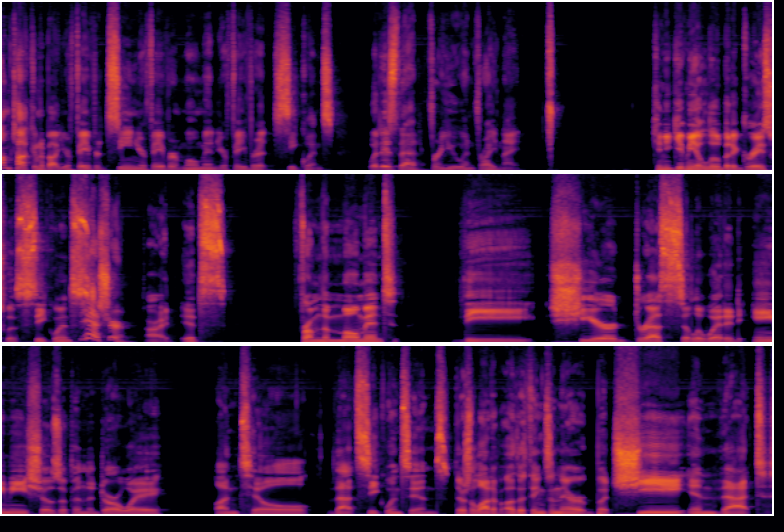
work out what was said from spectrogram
I'm talking about your favorite scene, your favorite moment, your favorite sequence. What is that for you in Fright Night? Can you give me a little bit of grace with sequence? Yeah, sure. All right. It's from the moment the sheer dress silhouetted Amy shows up in the doorway until that sequence ends. There's a lot of other things in there, but she in that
